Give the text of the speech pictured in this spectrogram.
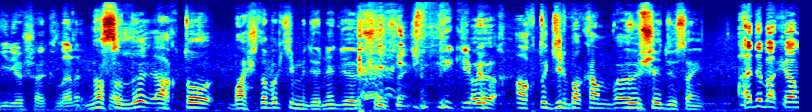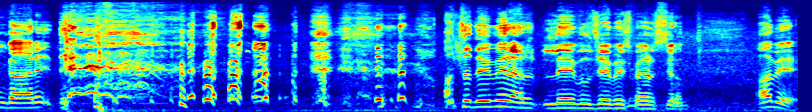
giriyor şarkılara. Nasıldı? Akto başla bakayım mı diyor. Ne diyor bir şey. Hiçbir fikrim Öyle, yok. Akto gir bakalım öyle bir şey diyor sanki. Hadi bakalım gari. Ata Demirer Level C5 versiyon. Abi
